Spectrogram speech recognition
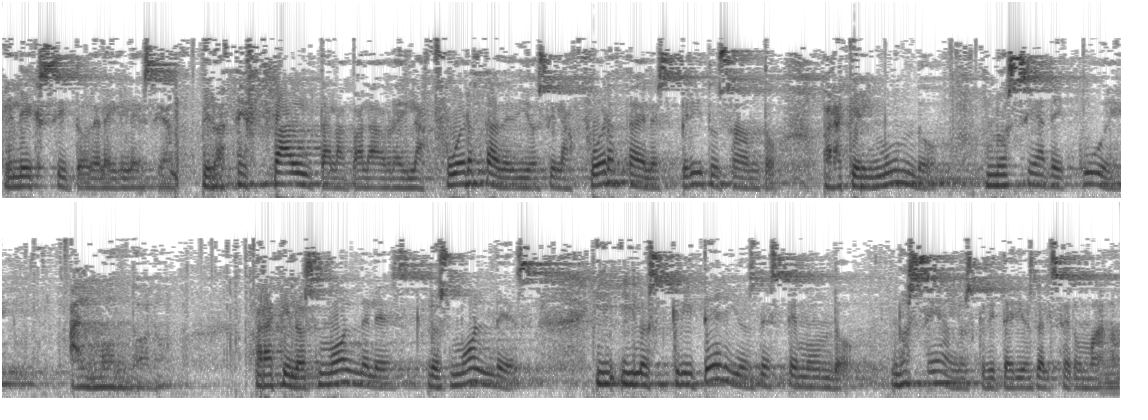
el éxito de la iglesia. Pero hace falta la palabra y la fuerza de Dios y la fuerza del Espíritu Santo para que el mundo no se adecue al mundo, ¿no? Para que los moldes, los moldes y, y los criterios de este mundo no sean los criterios del ser humano,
